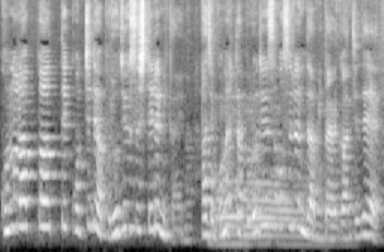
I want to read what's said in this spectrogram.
このラッパーってこっちではプロデュースしてるみたいな。あじゃあこの人はプロデュースもするんだみたいな感じで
